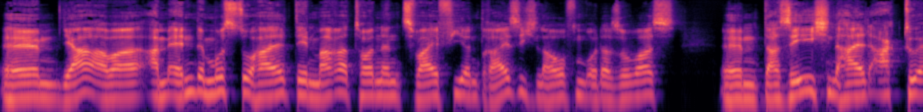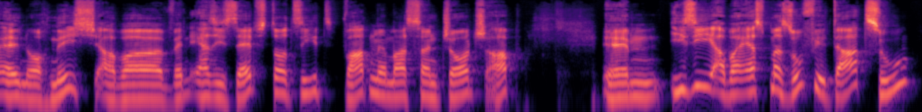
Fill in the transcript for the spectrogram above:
Ähm, ja, aber am Ende musst du halt den Marathon in 2,34 laufen oder sowas. Ähm, da sehe ich ihn halt aktuell noch nicht, aber wenn er sich selbst dort sieht, warten wir mal St. George ab. Ähm, easy, aber erstmal so viel dazu.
